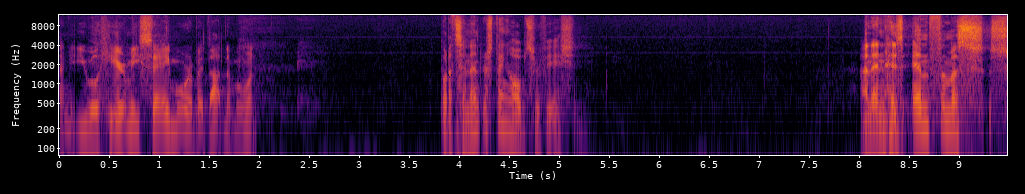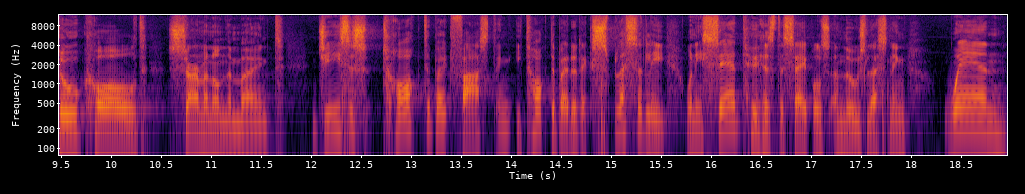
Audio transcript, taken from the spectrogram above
And you will hear me say more about that in a moment. But it's an interesting observation and in his infamous so called Sermon on the Mount, Jesus talked about fasting. He talked about it explicitly when he said to his disciples and those listening, When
